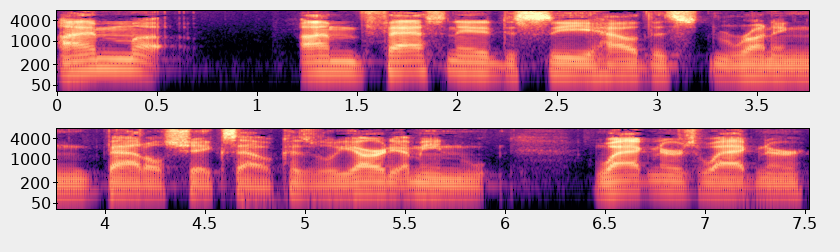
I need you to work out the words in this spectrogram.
I'm uh, I'm fascinated to see how this running battle shakes out because we already I mean Wagner's Wagner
